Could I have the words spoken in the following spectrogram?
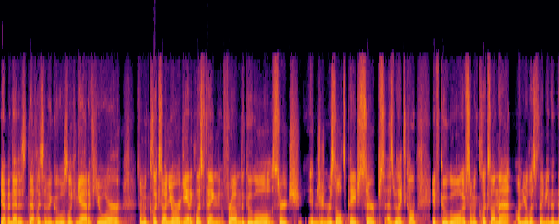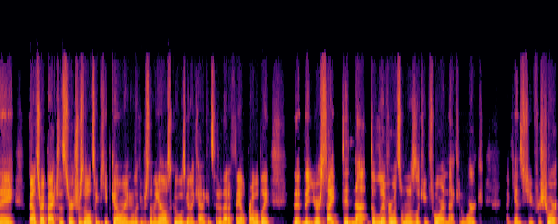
Yep. And that is definitely something Google's looking at. If you're someone clicks on your organic listing from the Google search engine results page, SERPs, as we like to call them, if Google, if someone clicks on that on your listing and then they bounce right back to the search results and keep going looking for something else, Google's going to kind of consider that a fail probably. That, that your site did not deliver what someone was looking for, and that can work against you for sure.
